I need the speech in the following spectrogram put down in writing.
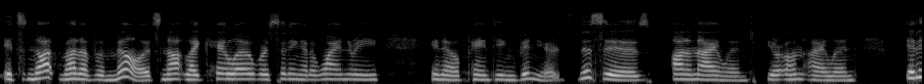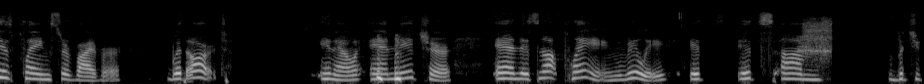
It's not run of the mill. It's not like, hello, we're sitting at a winery, you know, painting vineyards. This is on an island, your own island. It is playing survivor with art, you know, and nature. And it's not playing really. It's, it's, um, but you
